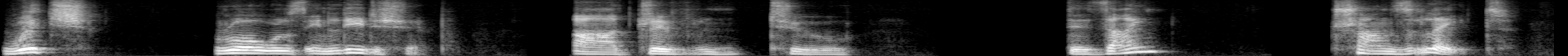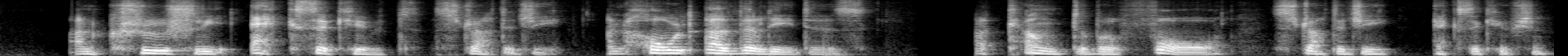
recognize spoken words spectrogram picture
which roles in leadership are driven to design, translate, and crucially execute strategy and hold other leaders accountable for strategy execution.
